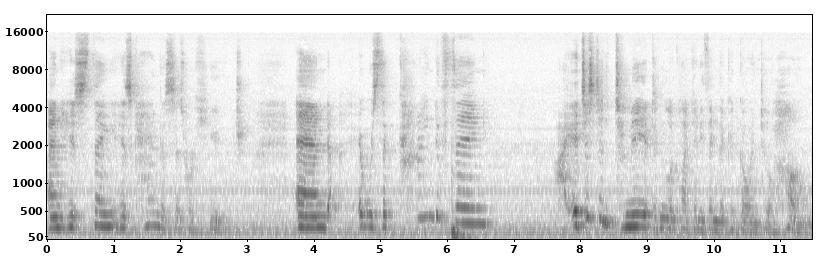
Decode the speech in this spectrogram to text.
And his thing, his canvases were huge. And it was the kind of thing, I, it just didn't, to me, it didn't look like anything that could go into a home.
